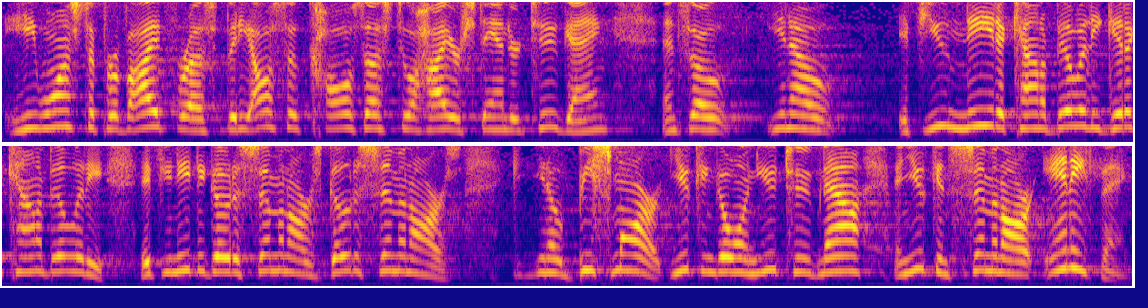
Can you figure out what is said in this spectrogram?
He wants to provide for us, but He also calls us to a higher standard too, gang. And so, you know, if you need accountability, get accountability. If you need to go to seminars, go to seminars. You know, be smart. You can go on YouTube now and you can seminar anything.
